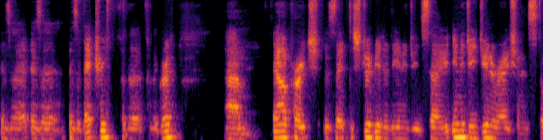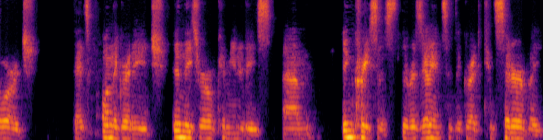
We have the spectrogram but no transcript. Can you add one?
as a as a as a battery for the for the grid. Um, our approach is that distributed energy, so energy generation and storage that's on the grid edge in these rural communities um, increases the resilience of the grid considerably.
